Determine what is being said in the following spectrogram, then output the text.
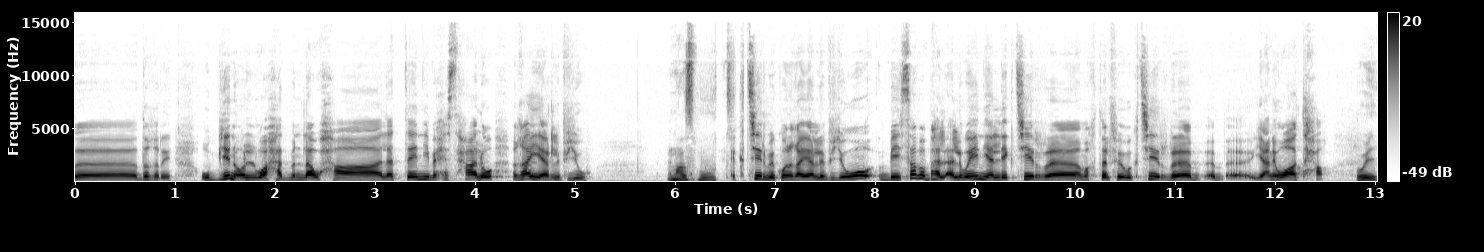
آه، دغري. وبينقل الواحد من لوحة للتاني بحس حاله غير ال vue. مزبوط. كتير بيكون غير ال vue بسبب هالألوان يلي كتير آه، مختلفة آه، ب- يعني واضحة. oui.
